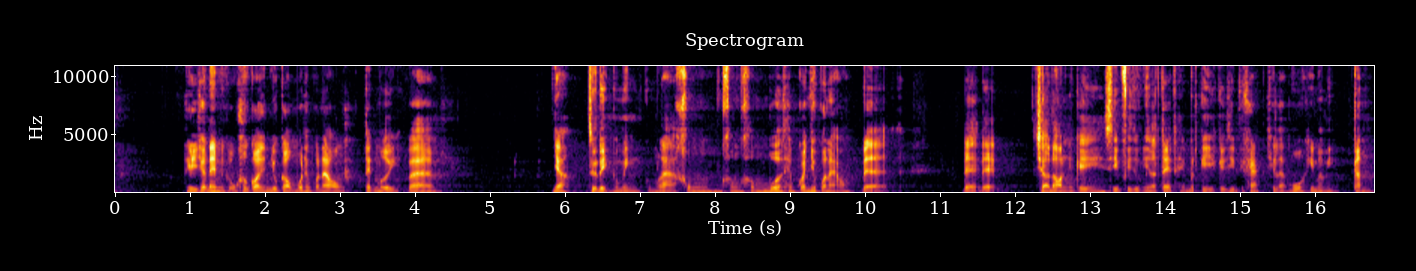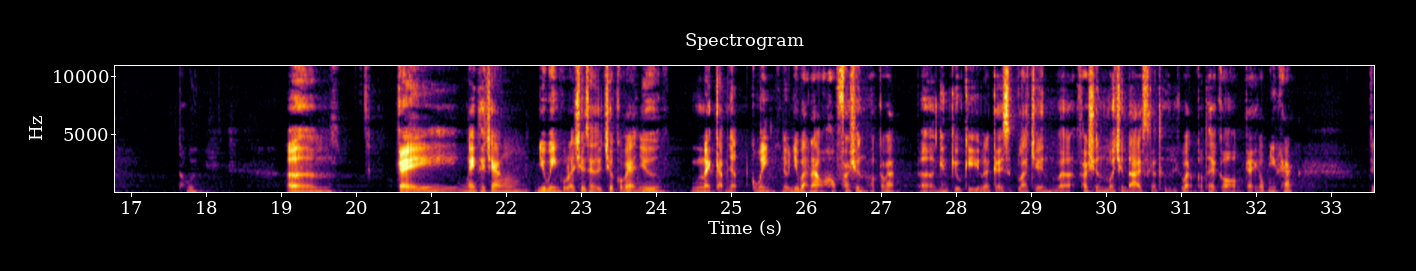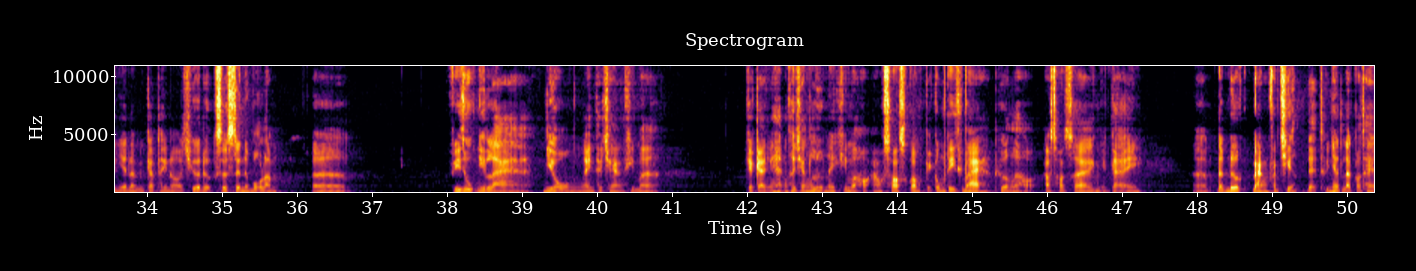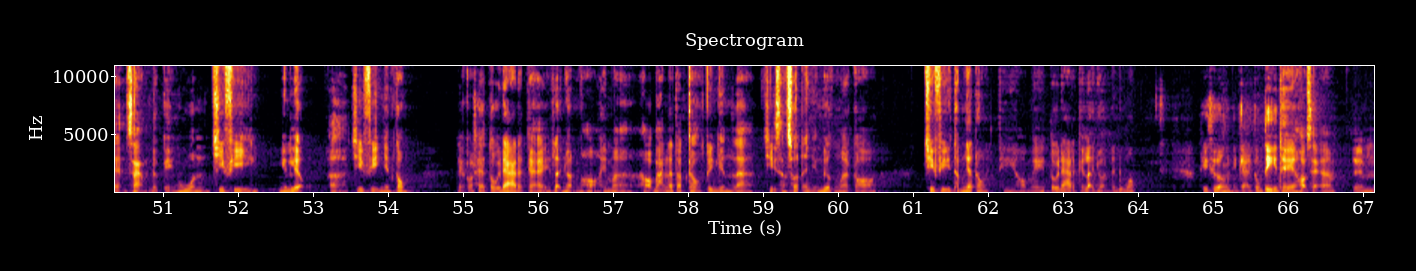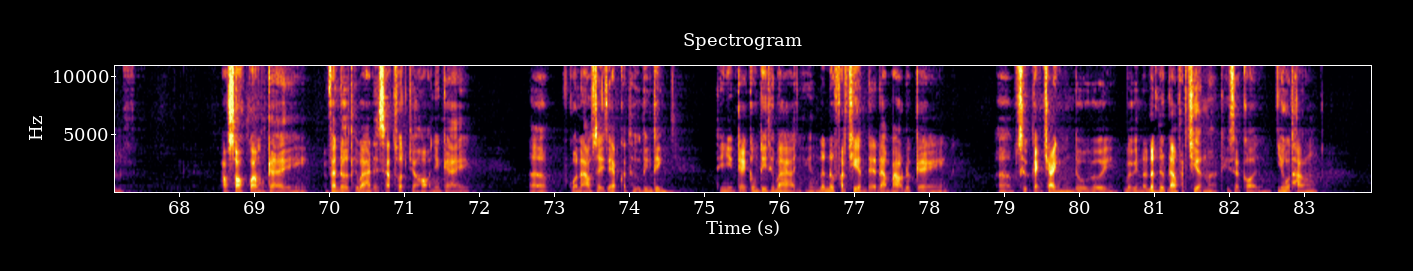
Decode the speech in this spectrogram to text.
Thì cho nên mình cũng không có nhu cầu mua thêm quần áo Tết mới và yeah, dự định của mình cũng là không không không mua thêm quá nhiều quần áo để để để chờ đón những cái dịp ví dụ như là Tết hay bất kỳ cái dịp gì khác chỉ là mua khi mà mình cần thôi. À, cái ngành thời trang như mình cũng đã chia sẻ từ trước có vẻ như này cảm nhận của mình. Nếu như bạn nào học fashion hoặc các bạn uh, nghiên cứu kỹ về cái supply chain và fashion merchandise các thứ thì các bạn có thể có cái góc nhìn khác. Tuy nhiên là mình cảm thấy nó chưa được sustainable lắm. Uh, ví dụ như là nhiều ngành thời trang khi mà kể cả những hãng thời trang lớn ấy khi mà họ outsource qua một cái công ty thứ ba thường là họ outsource ra những cái uh, đất nước đang phát triển để thứ nhất là có thể giảm được cái nguồn chi phí nhiên liệu uh, chi phí nhân công để có thể tối đa được cái lợi nhuận của họ khi mà họ bán ở toàn cầu. Tuy nhiên là chỉ sản xuất ở những nước mà có chi phí thấp nhất thôi thì họ mới tối đa được cái lợi nhuận đấy đúng không? Thì thường những cái công ty như thế họ sẽ um, outsource qua một cái vendor thứ ba để sản xuất cho họ những cái uh, quần áo giày dép các thứ linh tinh. Thì những cái công ty thứ ba những đất nước phát triển để đảm bảo được cái uh, sự cạnh tranh đối với bởi vì nó đất nước đang phát triển mà thì sẽ có nhiều thằng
